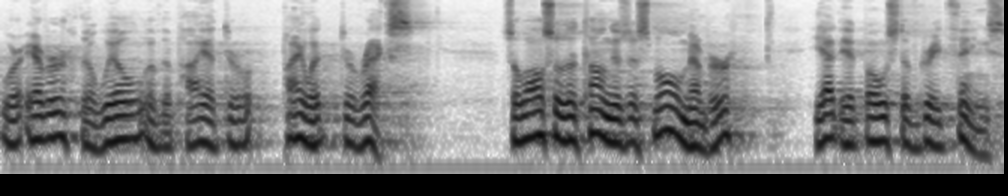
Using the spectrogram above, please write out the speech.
wherever the will of the pilot directs. So also the tongue is a small member, yet it boasts of great things.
